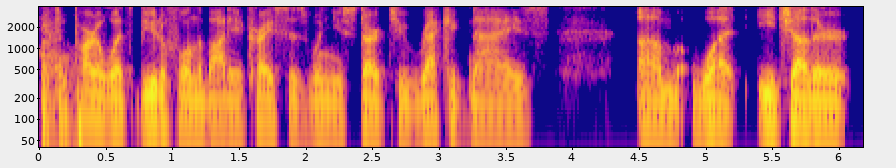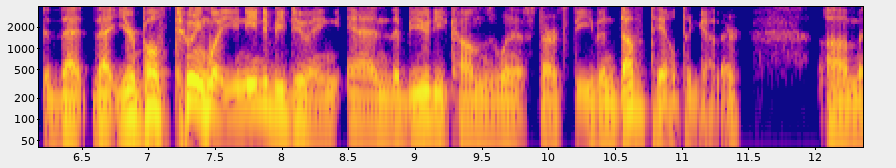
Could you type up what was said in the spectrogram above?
And part of what's beautiful in the body of christ is when you start to recognize um, what each other that that you're both doing what you need to be doing and the beauty comes when it starts to even dovetail together um,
